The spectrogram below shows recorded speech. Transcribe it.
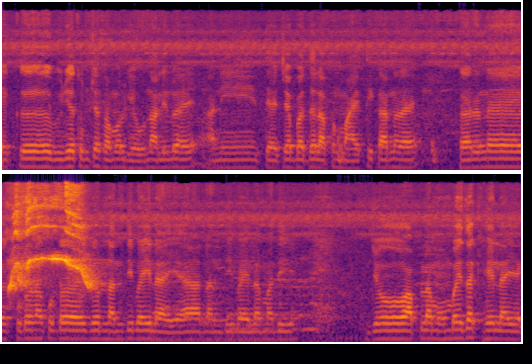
एक व्हिडिओ तुमच्यासमोर घेऊन आलेलो आहे आणि त्याच्याबद्दल आपण माहिती करणार आहे. कारण कुठं ना कुठं जो नंदी बैल आहे या नंदी बैलामध्ये जो आपला मुंबईचा खेळ आहे या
